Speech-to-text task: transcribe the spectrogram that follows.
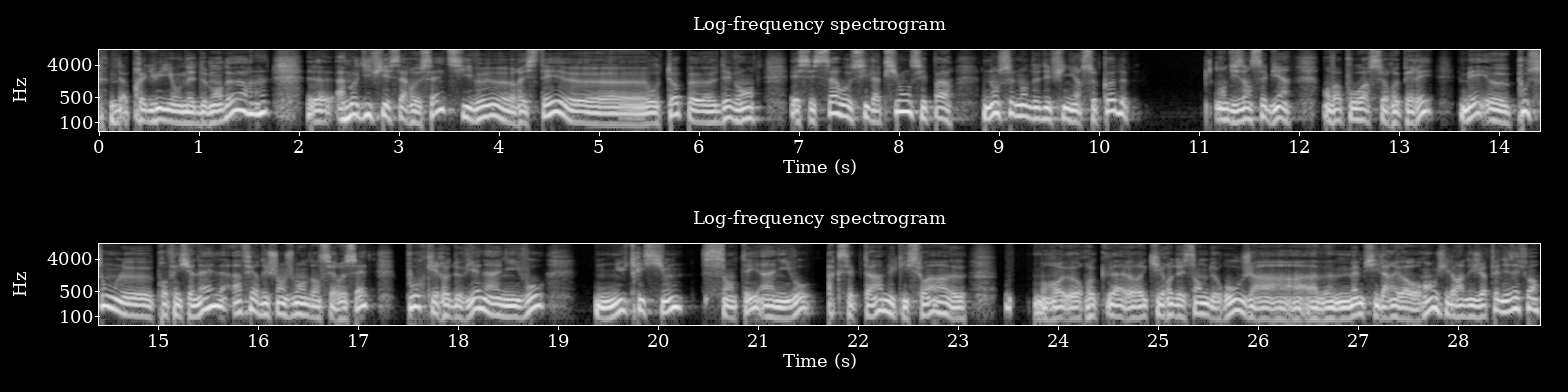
d'après lui on est demandeur, hein, euh, à modifier sa recette s'il veut rester au top des ventes. Et c'est ça aussi l'action, c'est pas non seulement de définir ce code, en disant c'est bien, on va pouvoir se repérer, mais euh, poussons le professionnel à faire des changements dans ses recettes pour qu'il redevienne à un niveau nutrition, santé, à un niveau acceptable et qui soit euh, qui redescende de rouge à, même s'il arrive à orange, il aura déjà fait des efforts.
